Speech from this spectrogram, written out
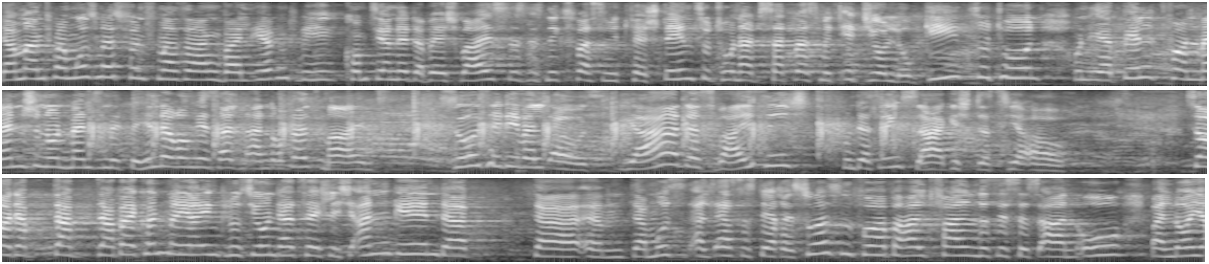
Ja, manchmal muss man es fünfmal sagen, weil irgendwie kommt es ja nicht. Aber ich weiß, das ist nichts, was mit Verstehen zu tun hat. Es hat etwas mit Ideologie zu tun. Und Ihr Bild von Menschen und Menschen mit Behinderung ist halt ein anderes als meins. So sieht die Welt aus. Ja, das weiß ich, und deswegen sage ich das hier auch. So, da, da, dabei könnte man ja Inklusion tatsächlich angehen. Da da, ähm, da, muss als erstes der Ressourcenvorbehalt fallen. Das ist das A und O, weil neue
